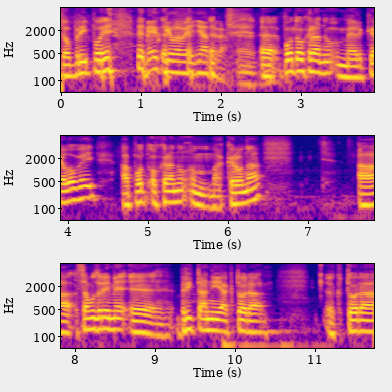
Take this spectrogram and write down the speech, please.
dobrý pojem. Merkelovej ňadra. pod ochranu Merkelovej a pod ochranu Macrona. A samozrejme Británia, ktorá, ktorá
